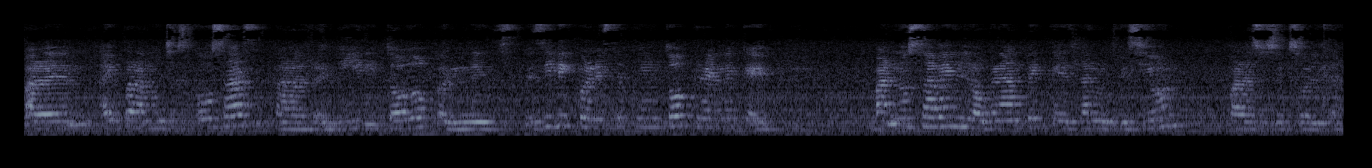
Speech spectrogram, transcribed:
para, hay para muchas cosas, para rendir y todo, pero en específico en este punto, créanme que no saben lo grande que es la nutrición para su sexualidad.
